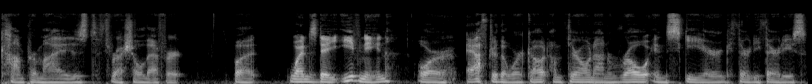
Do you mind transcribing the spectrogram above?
compromised threshold effort. But Wednesday evening or after the workout, I'm throwing on row and ski erg 30 30s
